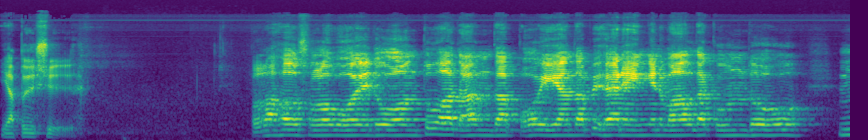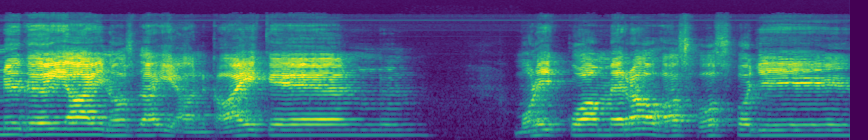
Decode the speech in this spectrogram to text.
ja pysyy. Lahoslovoitu on tuotanta pojanta pyhän hengen valtakuntuu, nyky ainoasta ihan kaiken. Monikkuamme rauhas hospodi.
